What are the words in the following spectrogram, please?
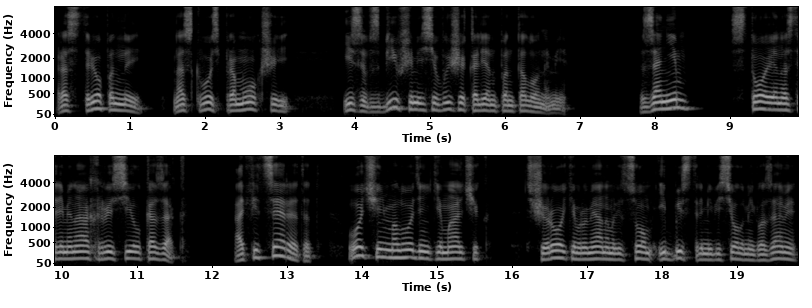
растрепанный, насквозь промокший и с взбившимися выше колен панталонами. За ним, стоя на стременах, рысил казак. Офицер этот, очень молоденький мальчик, с широким румяным лицом и быстрыми веселыми глазами,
